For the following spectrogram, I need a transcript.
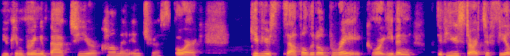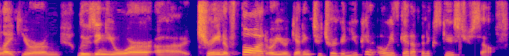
you can bring it back to your common interest. Or give yourself a little break or even if you start to feel like you're losing your uh, train of thought or you're getting too triggered you can always get up and excuse yourself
